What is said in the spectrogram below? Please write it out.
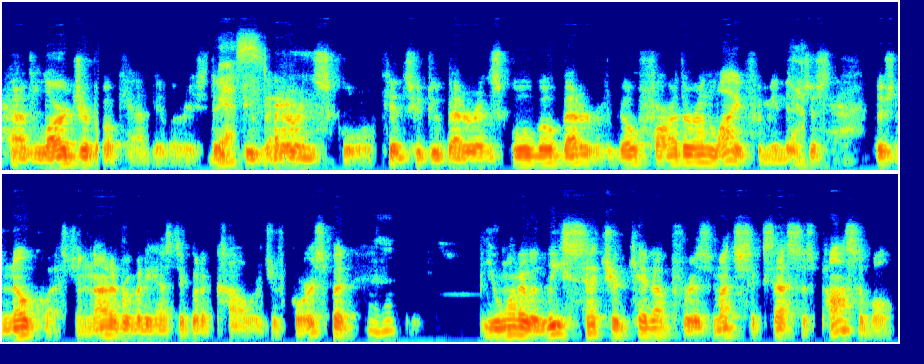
have larger vocabularies. They yes. do better in school. Kids who do better in school go better, go farther in life. I mean, there's yeah. just there's no question. Not everybody has to go to college, of course, but mm-hmm. you want to at least set your kid up for as much success as possible.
